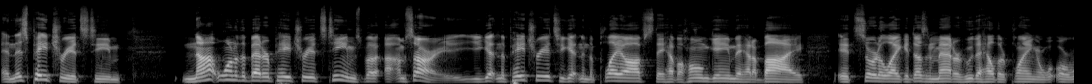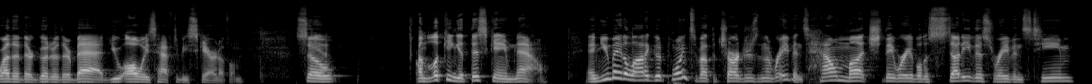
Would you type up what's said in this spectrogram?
And this Patriots team not one of the better Patriots teams, but I'm sorry. You get in the Patriots, you get in the playoffs. They have a home game, they had a bye. It's sort of like it doesn't matter who the hell they're playing or, or whether they're good or they're bad. You always have to be scared of them. So yeah. I'm looking at this game now. And you made a lot of good points about the Chargers and the Ravens, how much they were able to study this Ravens team,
